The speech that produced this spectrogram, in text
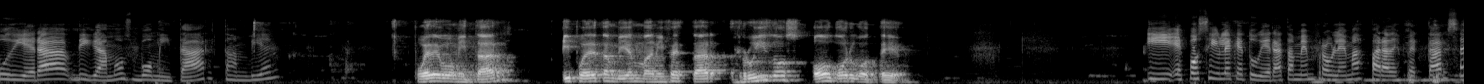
¿pudiera, digamos, vomitar también? Puede vomitar y puede también manifestar ruidos o gorgoteo. ¿Y es posible que tuviera también problemas para despertarse?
